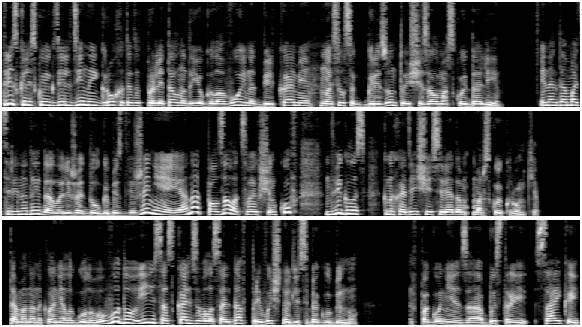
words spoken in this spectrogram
Трескались кое-где льдины, и грохот этот пролетал над ее головой, над бельками, носился к горизонту и исчезал морской дали. Иногда матери надоедало лежать долго без движения, и она отползала от своих щенков, двигалась к находящейся рядом морской кромке. Там она наклоняла голову в воду и соскальзывала со льда в привычную для себя глубину. В погоне за быстрой сайкой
